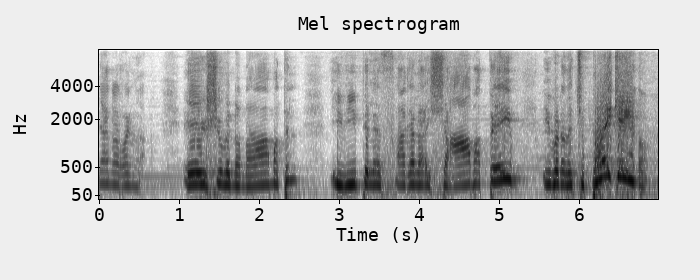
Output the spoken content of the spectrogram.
ഞാൻ ഇറങ്ങുക. യേശുവിന്റെ നാമത്തിൽ ഈ വീട്ടിലെ സകല ശാപത്തെയും ഇവിടെ വെച്ച് ബ്രേക്ക് ചെയ്യുന്നു.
